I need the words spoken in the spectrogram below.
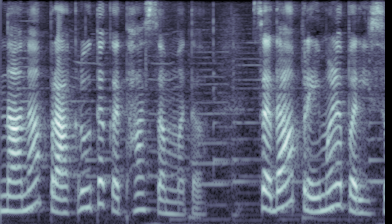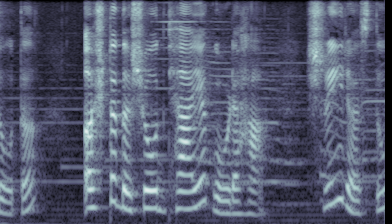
नाना प्राकृत कथा संमत सदा प्रेमळ परिसोत अष्टदशोध्याय गोडहा श्रीरस्तु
